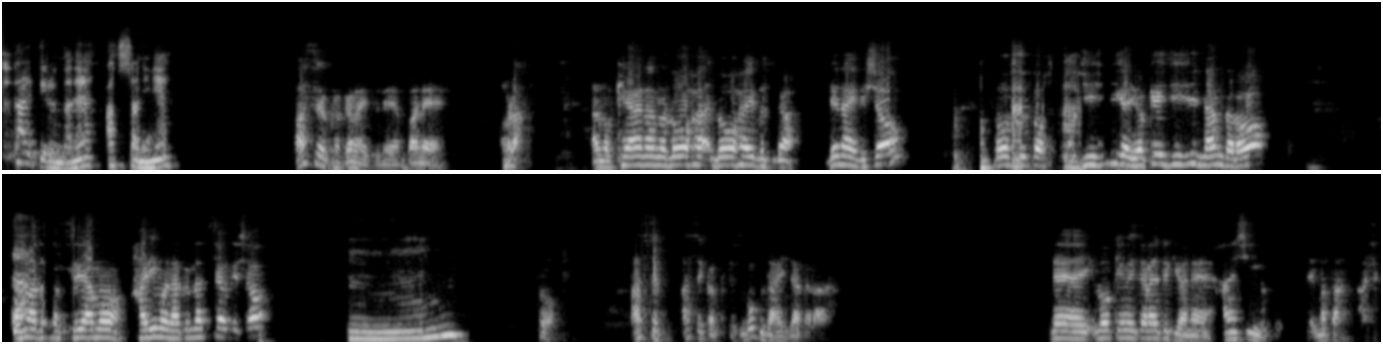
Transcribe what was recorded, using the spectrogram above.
耐えてるんだね。暑さにね。汗をかかないとね、やっぱね、ほら、あの、毛穴の老廃老廃物が出ないでしょ？そうすると、じじいが余計じじいなんだろお肌のツヤも張りもなくなっちゃうでしょ？うーん。そう。汗、汗かくってすごく大事だから。で、ウォーキング行かないときはね、半身浴でまた汗か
